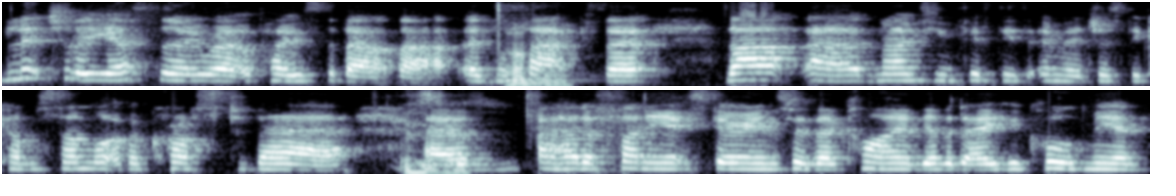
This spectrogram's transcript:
literally yesterday wrote a post about that and the uh-huh. fact that that uh, 1950s image has become somewhat of a cross to bear. Um, I had a funny experience with a client the other day who called me and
